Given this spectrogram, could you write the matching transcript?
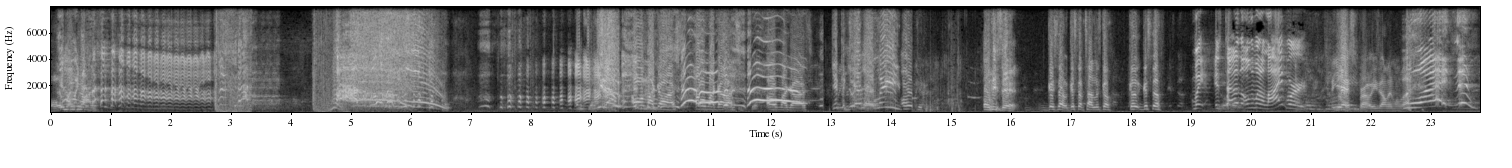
Oh my my god. Get out! Oh my gosh! Oh my gosh! Oh my gosh! Get the camera and leave! Oh. oh, he's dead. Good stuff, good stuff, Tyler. Let's go. Go, good stuff. Wait, is Tyler the only one alive or Yes, bro. He's the only one left. what?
